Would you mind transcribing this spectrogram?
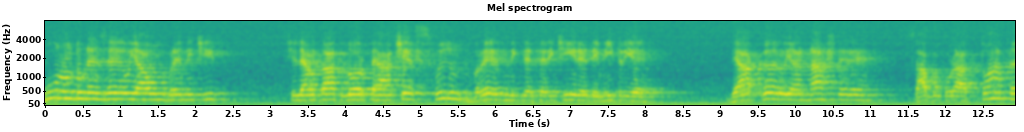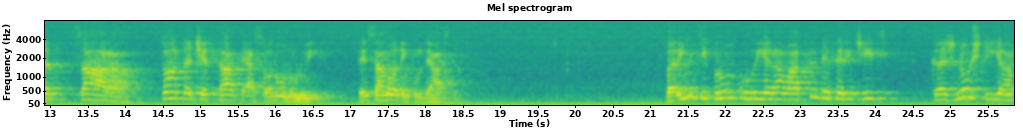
Bunul Dumnezeu i-au învrednicit și le-au dat lor pe acest sfânt vrednic de fericire Dimitrie, de a căruia naștere s-a bucurat toată țara, toată cetatea Solunului, Tesalonicul de astăzi. Părinții pruncului erau atât de fericiți căci nu, știam,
